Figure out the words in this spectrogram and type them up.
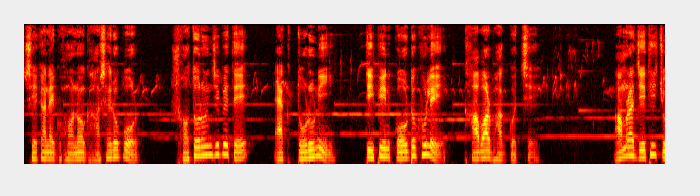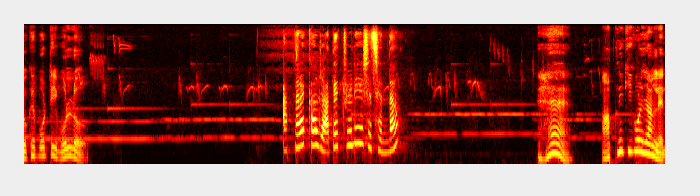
সেখানে ঘন ঘাসের ওপর শতরঞ্জি পেতে এক তরুণী টিফিন কৌটো খুলে খাবার ভাগ করছে। আমরা যেতেই চোখে পড়তেই বলল আপনারা কাল রাতের ট্রেনে এসেছেন না? হ্যাঁ আপনি কি করে জানলেন?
